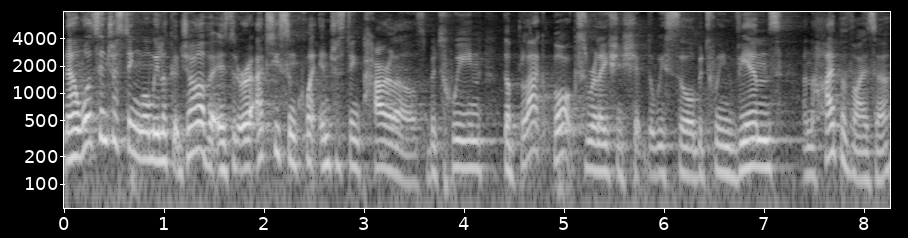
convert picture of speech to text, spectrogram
Now, what's interesting when we look at Java is that there are actually some quite interesting parallels between the black box relationship that we saw between VMs and the hypervisor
